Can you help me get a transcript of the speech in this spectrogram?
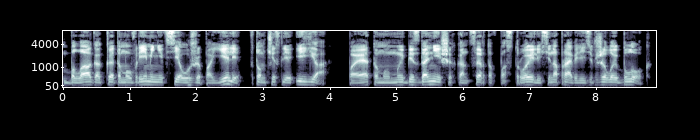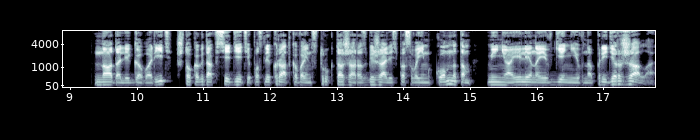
Благо, к этому времени все уже поели, в том числе и я, поэтому мы без дальнейших концертов построились и направились в жилой блок. Надо ли говорить, что когда все дети после краткого инструктажа разбежались по своим комнатам, меня Елена Евгеньевна придержала.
